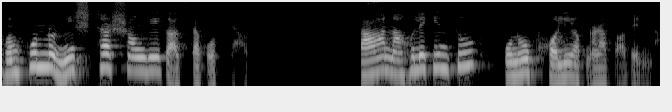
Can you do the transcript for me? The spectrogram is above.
সম্পূর্ণ নিষ্ঠার সঙ্গে কাজটা করতে হবে। তা না হলে কিন্তু কোনো ফলই আপনারা পাবেন না।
